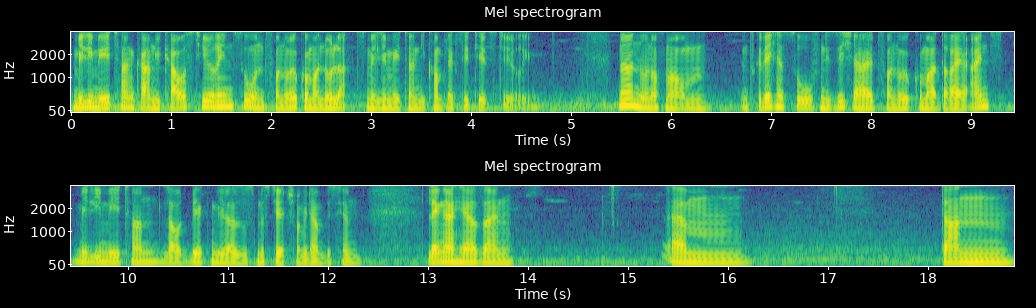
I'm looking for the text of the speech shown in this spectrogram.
Millimetern kam die Chaostheorie hinzu und von 0,01 Millimetern die Komplexitätstheorie. Ne, nur nochmal, um ins Gedächtnis zu rufen, die Sicherheit von 0,31 mm laut Birkenbiel, also es müsste jetzt schon wieder ein bisschen länger her sein. Ähm, dann,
